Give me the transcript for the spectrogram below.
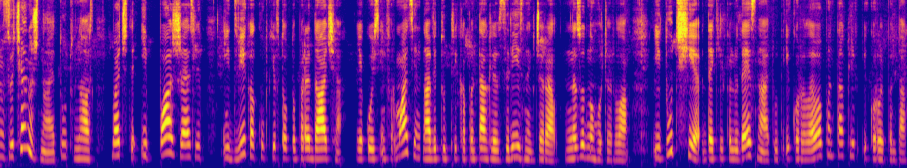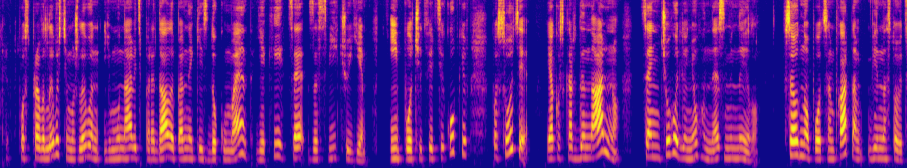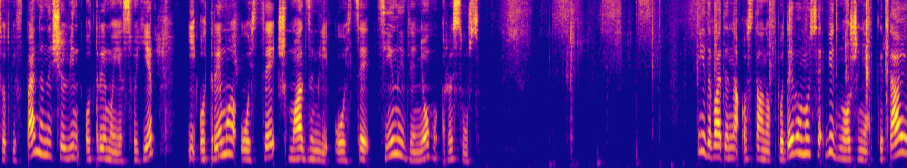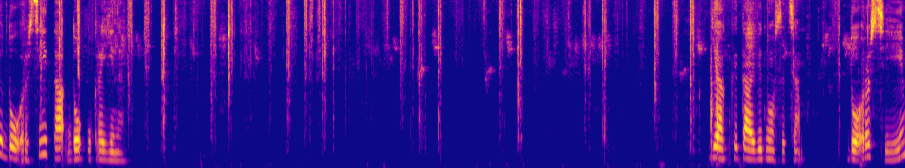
Ну, звичайно ж, знає. Тут у нас, бачите, і пас жезлів, і двіка кубків, тобто передача якоїсь інформації. Навіть тут трійка пентаклів з різних джерел, не з одного джерела. І тут ще декілька людей знає. Тут і королева пентаклів, і король пентаклів. По справедливості, можливо, йому навіть передали певний якийсь документ, який це засвідчує. І по четвірці кубків, по суті, якось кардинально це нічого для нього не змінило. Все одно по цим картам він на 100% впевнений, що він отримає своє і отримує ось цей шмат землі, ось цей цінний для нього ресурс. І давайте наостанок подивимося відношення Китаю до Росії та до України. Як Китай відноситься до Росії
